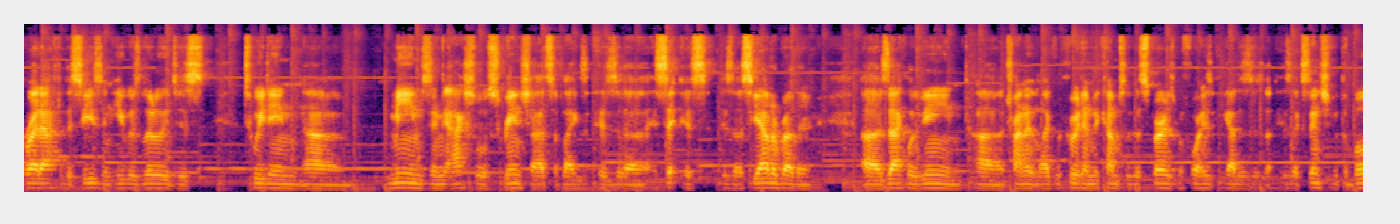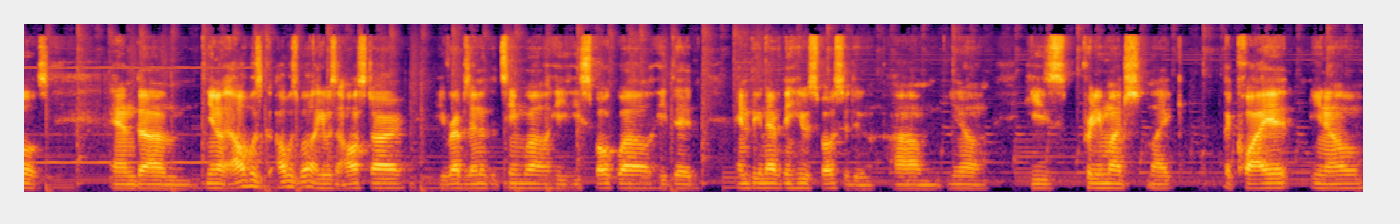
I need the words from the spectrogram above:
right after the season, he was literally just tweeting uh, memes and actual screenshots of like his uh, his, his, his uh, Seattle brother. Uh, Zach LaVine, uh, trying to like recruit him to come to the Spurs before he got his, his extension with the Bulls, and um, you know all was all was well. He was an All Star. He represented the team well. He, he spoke well. He did anything and everything he was supposed to do. Um, you know, he's pretty much like the quiet, you know,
